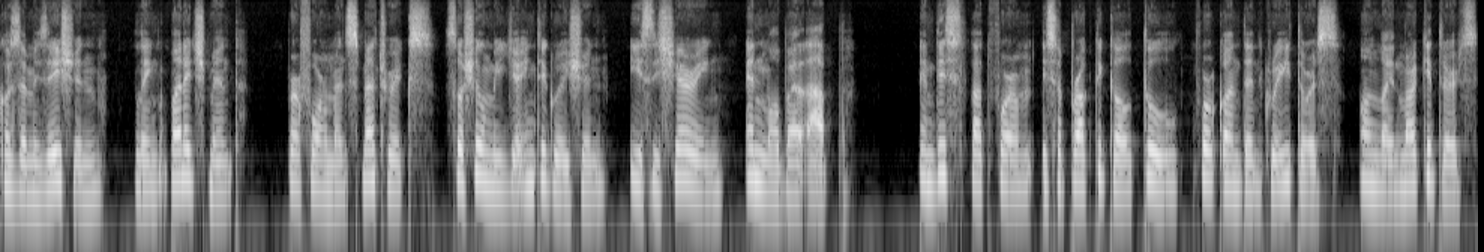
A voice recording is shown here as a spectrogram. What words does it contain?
customization, link management, performance metrics, social media integration, easy sharing, and mobile app. And this platform is a practical tool for content creators, online marketers,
